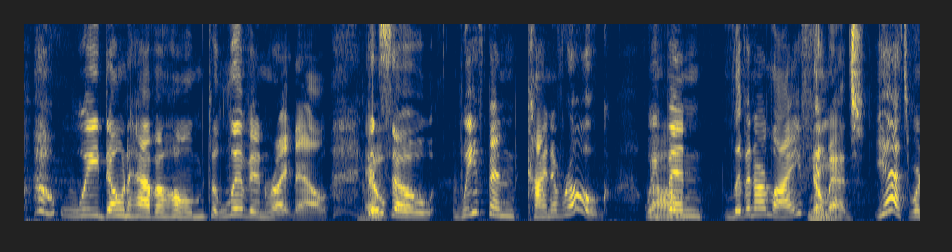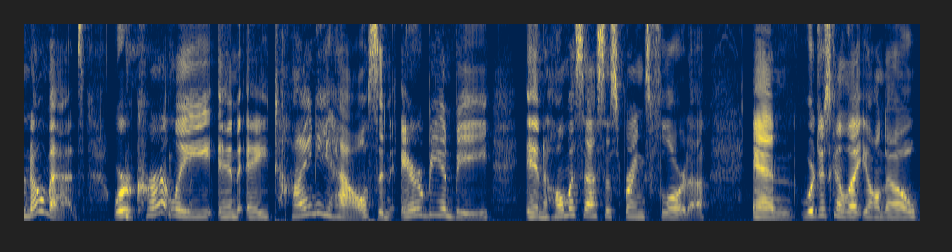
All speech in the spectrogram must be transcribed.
we don't have a home to live in right now, and so we've been kind of rogue. We've um, been living our life. and- Nomads. yes, we're nomads. We're currently in a tiny house, an Airbnb in Homosassa Springs, Florida, and we're just gonna let y'all know.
